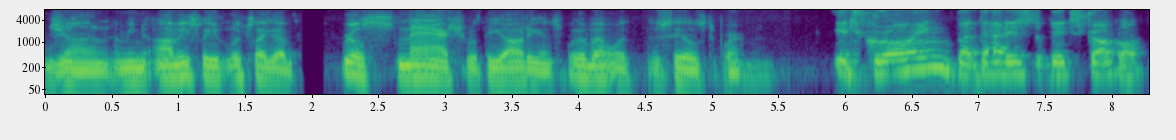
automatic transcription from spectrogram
John? I mean, obviously it looks like a real smash with the audience. What about with the sales department? It's growing, but that is the big struggle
